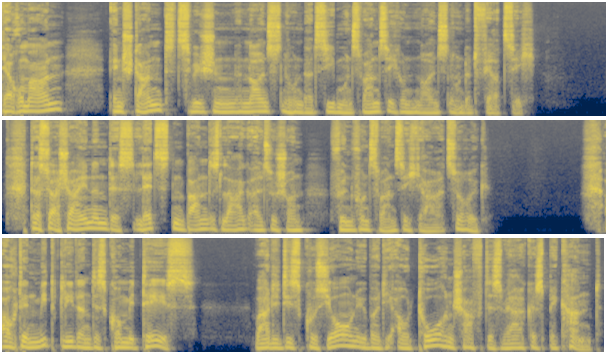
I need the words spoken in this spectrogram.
Der Roman entstand zwischen 1927 und 1940. Das Erscheinen des letzten Bandes lag also schon 25 Jahre zurück. Auch den Mitgliedern des Komitees war die Diskussion über die Autorenschaft des Werkes bekannt.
